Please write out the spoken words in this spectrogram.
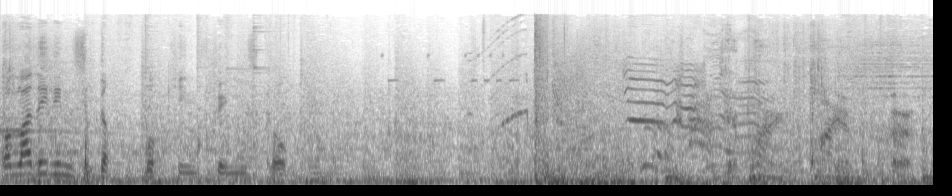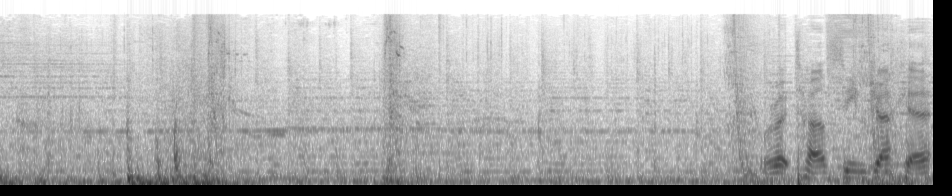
Well, I didn't see the fucking things come. They're flying fire from Earth. Alright, Talcine jacket.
